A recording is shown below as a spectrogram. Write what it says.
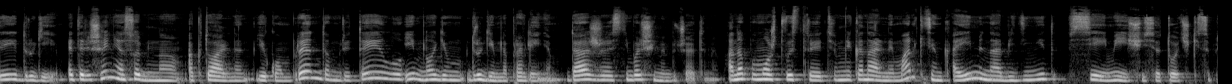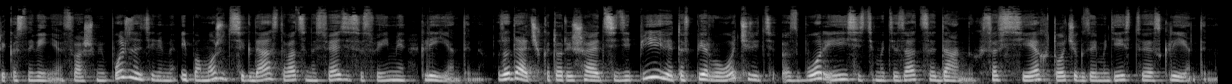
и другие. Это решение особенно актуально e-com брендам, ритейлу и многим другим направлениям, даже с небольшими бюджетами. Оно поможет выстроить умниканальный маркетинг, а именно объединит все имеющиеся точки соприкосновения с вашими пользователями и поможет всегда оставаться на связи со своими клиентами. Задача, которую решает CDP, это в первую очередь сбор и систематизация данных со всех точек взаимодействия взаимодействия с клиентами.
